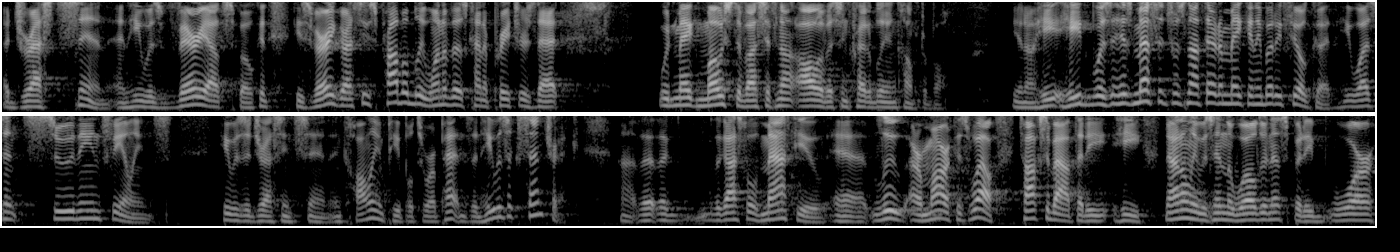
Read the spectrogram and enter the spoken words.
addressed sin, and he was very outspoken. He's very aggressive. He's probably one of those kind of preachers that would make most of us, if not all of us, incredibly uncomfortable. You know, he, he was, his message was not there to make anybody feel good. He wasn't soothing feelings. He was addressing sin and calling people to repentance. And he was eccentric. Uh, the, the, the, Gospel of Matthew, uh, Luke, or Mark as well, talks about that he, he not only was in the wilderness, but he wore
